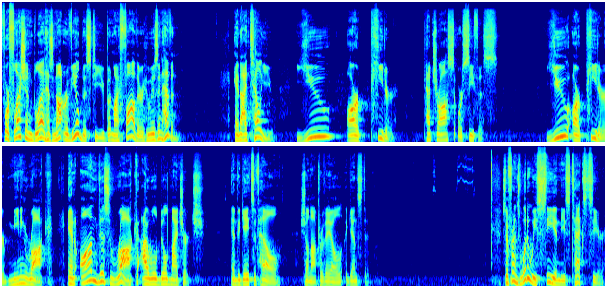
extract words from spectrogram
For flesh and blood has not revealed this to you, but my Father who is in heaven. And I tell you, you are Peter, Petros or Cephas. You are Peter, meaning rock, and on this rock I will build my church, and the gates of hell shall not prevail against it. So, friends, what do we see in these texts here?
